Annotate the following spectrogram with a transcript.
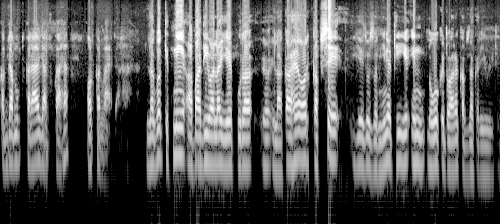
कब्जा मुक्त कराया जा चुका है और करवाया जा रहा है लगभग कितनी आबादी वाला ये पूरा इलाका है और कब से ये जो ज़मीनें थी, ये इन लोगों के द्वारा कब्जा करी हुई थी?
